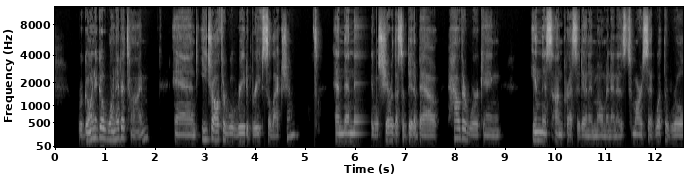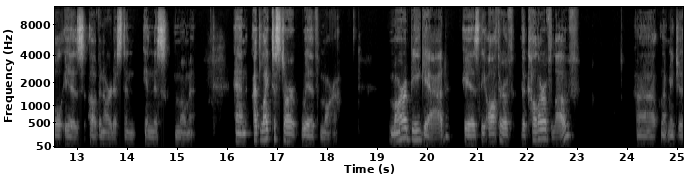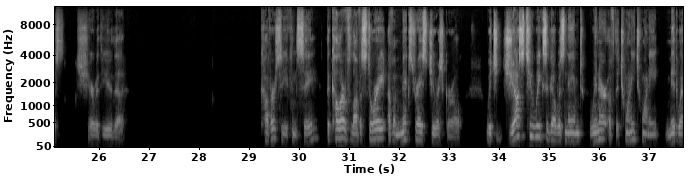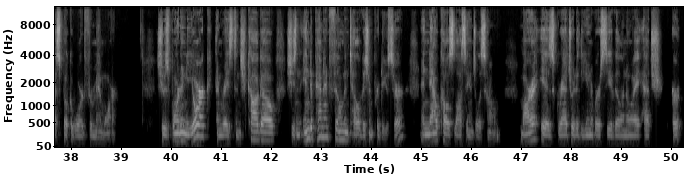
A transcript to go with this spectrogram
We're going to go one at a time and each author will read a brief selection and then they will share with us a bit about how they're working in this unprecedented moment. And as Tamar said, what the role is of an artist in, in this moment. And I'd like to start with Marra. Marra B. Gad is the author of The Color of Love. Uh, let me just share with you the cover so you can see. The Color of Love, a story of a mixed race Jewish girl, which just two weeks ago was named winner of the 2020 Midwest Book Award for Memoir. She was born in New York and raised in Chicago. She's an independent film and television producer and now calls Los Angeles home. Marra is graduate of the University of Illinois at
